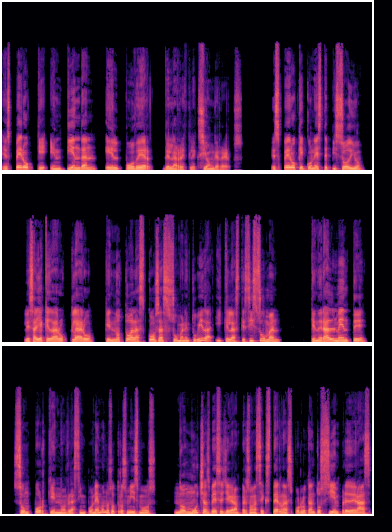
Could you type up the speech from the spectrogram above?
espero que entiendan el poder de la reflexión, guerreros. Espero que con este episodio les haya quedado claro que no todas las cosas suman en tu vida y que las que sí suman generalmente son porque nos las imponemos nosotros mismos, no muchas veces llegarán personas externas, por lo tanto siempre deberás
